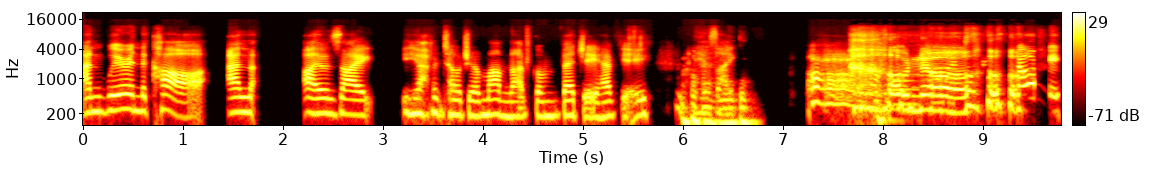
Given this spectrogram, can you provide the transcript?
And we are in the car, and I was like, You haven't told your mum that I've gone veggie, have you? he was like, Oh no. story.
